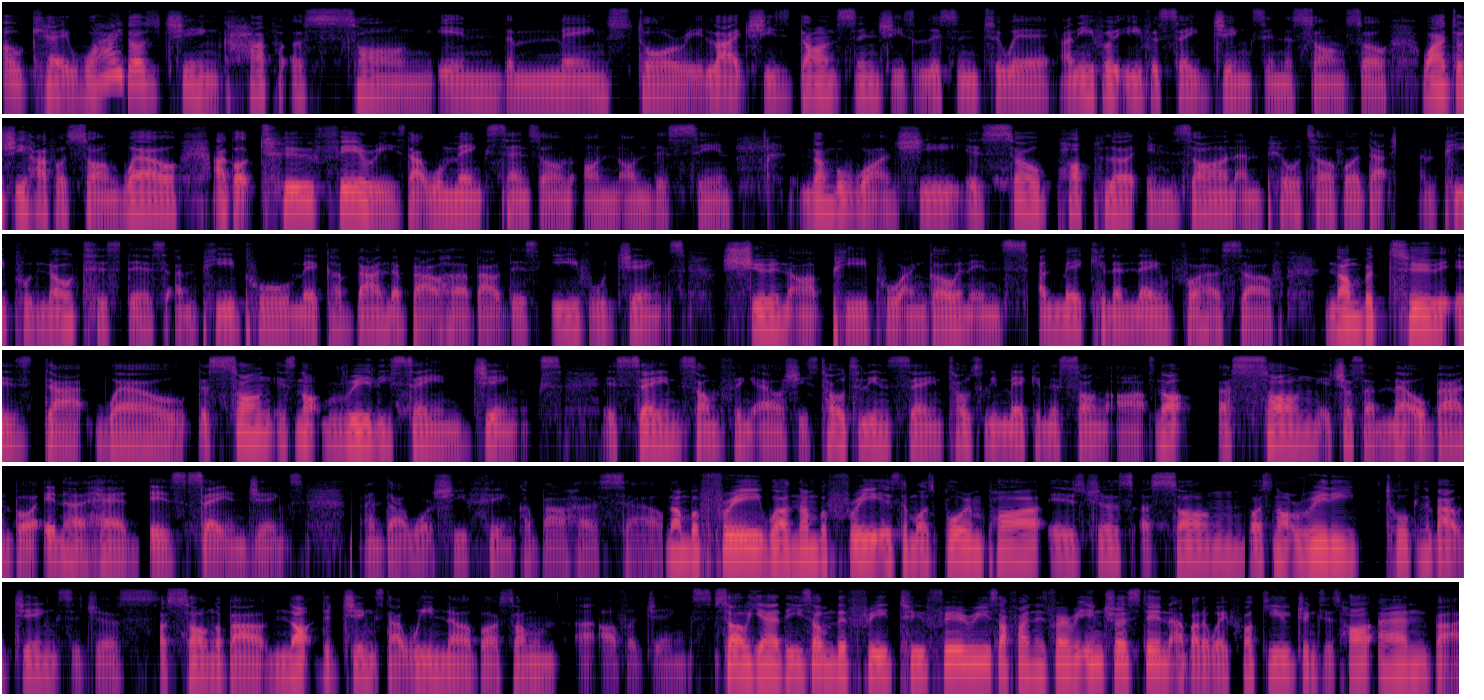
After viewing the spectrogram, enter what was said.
Okay, why does Jinx have a song in the main story? Like she's dancing, she's listening to it, and even even say Jinx in the song. So why does she have a song? Well, I got two theories that will make sense on on on this scene. Number one, she is so popular in Zaun and Piltover that and people notice this and people make a band about her about this evil jinx shooing up people and going in and making a name for herself. Number two is that well the song is not really saying jinx it's saying something else. She's totally insane totally making this song up. It's not a song it's just a metal band but in her head is saying jinx and that what she think about herself. Number three, well, number three is the most boring part. Is just a song, but it's not really talking about Jinx. It's just a song about not the Jinx that we know, but some uh, other Jinx. So yeah, these are the three two theories. I find this very interesting. And by the way, fuck you, Jinx is hot and bye.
